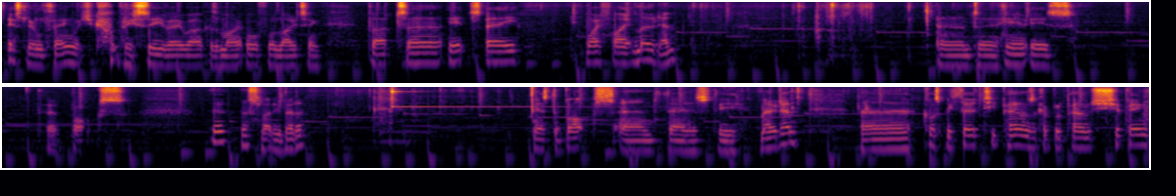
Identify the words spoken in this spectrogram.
this little thing which you can't really see very well because of my awful lighting. But uh, it's a Wi-Fi modem and uh, here is the box. Yeah, that's slightly better. There's the box and there's the modem. Uh, cost me £30, a couple of pounds shipping.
